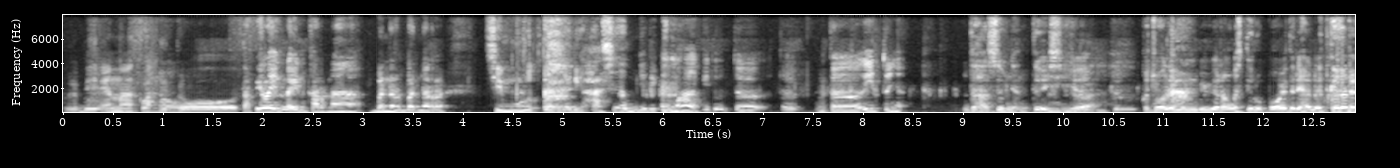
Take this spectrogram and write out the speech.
lebih enak lah gitu Oh, tapi lain-lain karena bener-bener si mulut kan jadi hasil jadi kumaha gitu te te te itunya. Entah hasil nyantu sih ya. Kecuali mun bibirang geus tilu poe tadi haneutkeun.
